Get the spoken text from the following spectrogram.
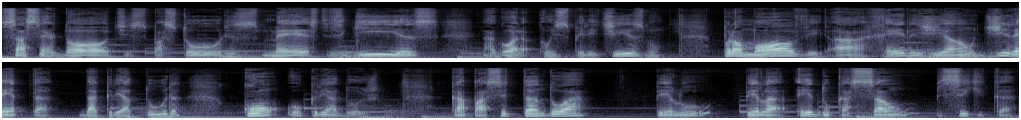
sacerdotes, pastores, mestres, guias. Agora, o Espiritismo promove a religião direta da criatura com o Criador, capacitando-a pelo, pela educação psíquica,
